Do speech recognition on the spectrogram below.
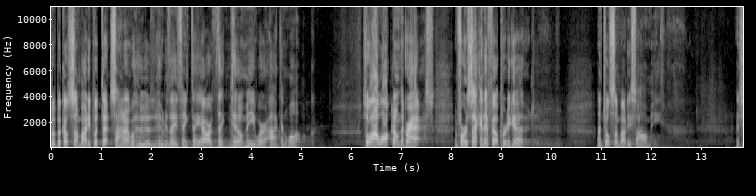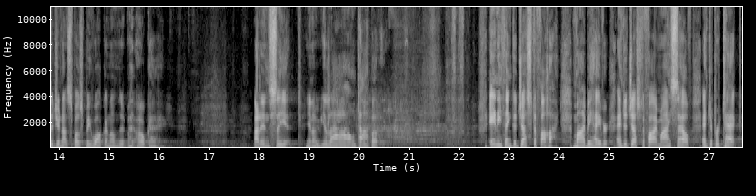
But because somebody put that sign on, well, who, who do they think they are? They can tell me where I can walk. So I walked on the grass. And for a second, it felt pretty good until somebody saw me and said, You're not supposed to be walking on this. Okay. I didn't see it. You know, you lie on top of it. Anything to justify my behavior and to justify myself and to protect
